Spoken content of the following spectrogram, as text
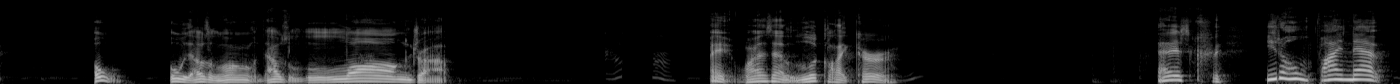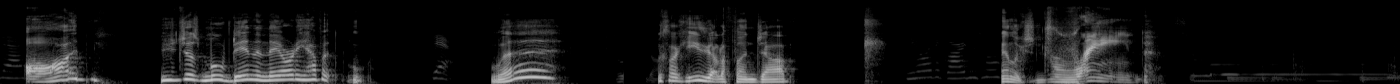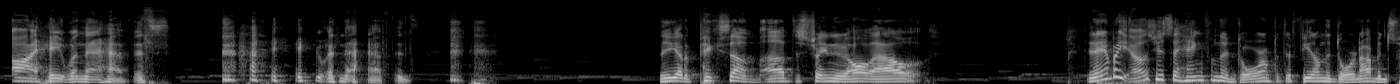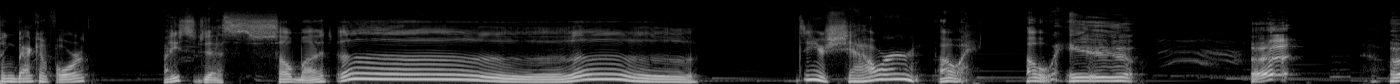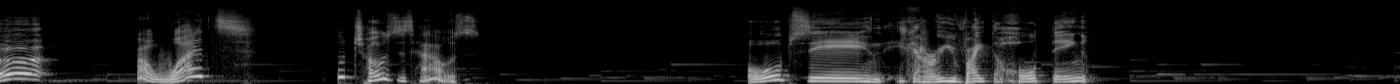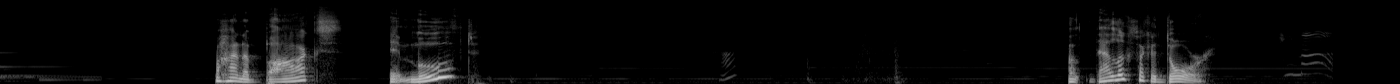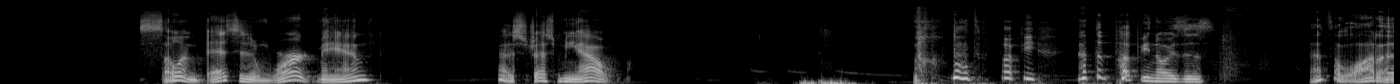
Oh, oh, that was a long that was a long drop. Wait, why does that look like her? That is crazy. You don't find that odd? You just moved in and they already have it. What? Looks like he's got a fun job. And looks drained. Oh, I hate when that happens. I hate when that happens. then you got to pick something up to straighten it all out. Did anybody else used to hang from the door and put their feet on the doorknob and swing back and forth? I used to do that so much. Oh, it's in your shower? Oh, oh, hell. Oh, what? Who chose this house? Oopsie. He's got to rewrite the whole thing behind a box. It moved? Huh? Oh, that looks like a door. So invested in work, man. That stressed me out. not the puppy, not the puppy noises. That's a lot of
